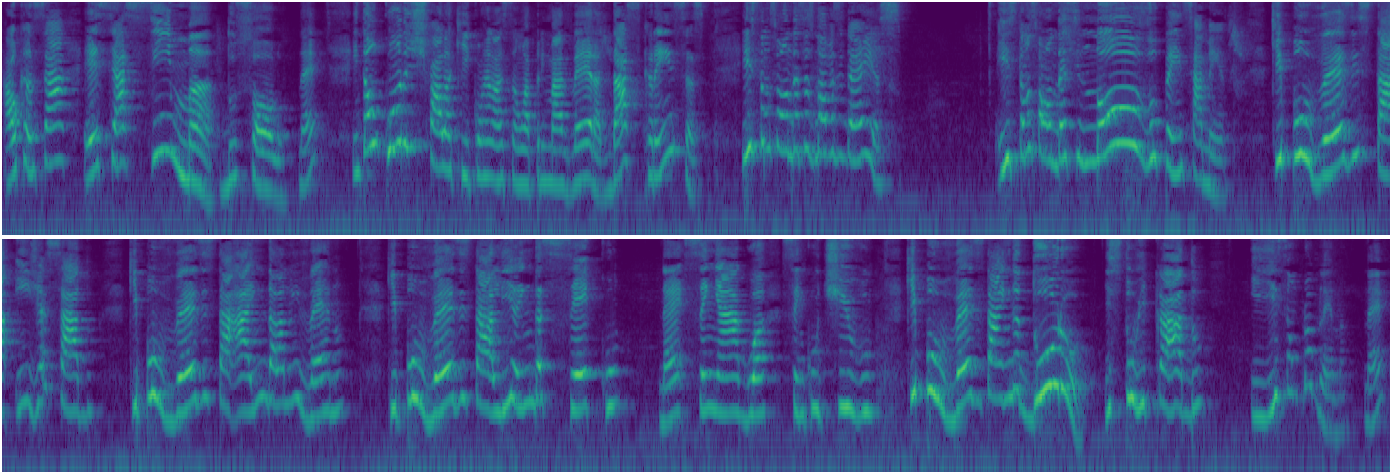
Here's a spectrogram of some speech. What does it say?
alcançar esse acima do solo, né? Então, quando a gente fala aqui com relação à primavera das crenças, estamos falando dessas novas ideias. E estamos falando desse novo pensamento, que por vezes está engessado, que por vezes está ainda lá no inverno, que por vezes está ali ainda seco, né? Sem água, sem cultivo, que por vezes está ainda duro, esturricado. E isso é um problema, né?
